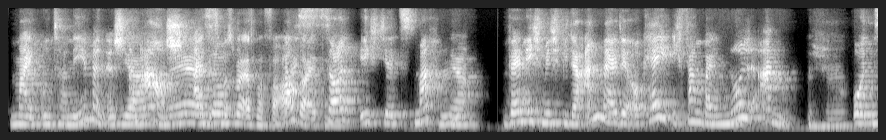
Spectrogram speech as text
mein Unternehmen ist ja, am Arsch. Ja, also das muss man erstmal verarbeiten. Was soll ich jetzt machen? Ja. Wenn ich mich wieder anmelde, okay, ich fange bei Null an. Mhm. Und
